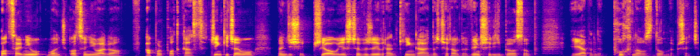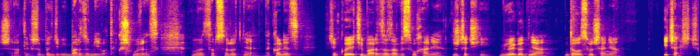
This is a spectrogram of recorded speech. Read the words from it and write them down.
ocenił bądź oceniła go w Apple Podcast, dzięki czemu będzie się piął jeszcze wyżej w rankingach, docierał do większej liczby osób i ja będę puchnął z dumy przecież, a także będzie mi bardzo miło, tak już mówiąc, mówiąc absolutnie na koniec. Dziękuję Ci bardzo za wysłuchanie, życzę Ci miłego dnia, do usłyszenia i cześć.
